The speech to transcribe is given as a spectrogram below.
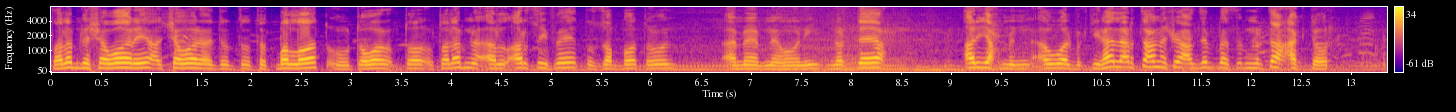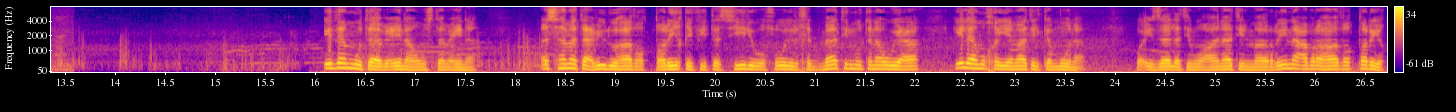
طلبنا شوارع الشوارع تتبلط وطلبنا الأرصفة تتظبط هون أمامنا هون. نرتاح أريح من أول بكثير هلأ ارتحنا شوي على الزفت بس بنرتاح أكثر إذا متابعينا ومستمعينا أسهم تعبيد هذا الطريق في تسهيل وصول الخدمات المتنوعة إلى مخيمات الكمونة وإزالة معاناة المارين عبر هذا الطريق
